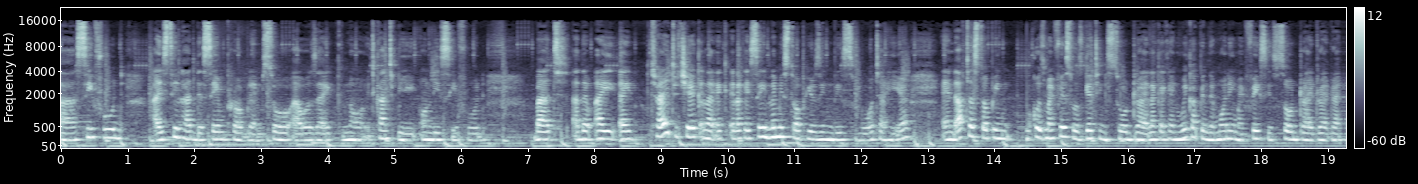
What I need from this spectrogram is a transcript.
uh, seafood i still had the same problem. So i was like no it can't be only seafood but I I try to check like like I said let me stop using this water here. And after stopping because my face was getting so dry like i can wake up in the morning my face is so dry dry dry.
